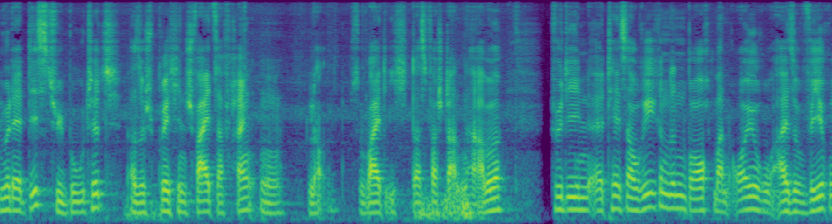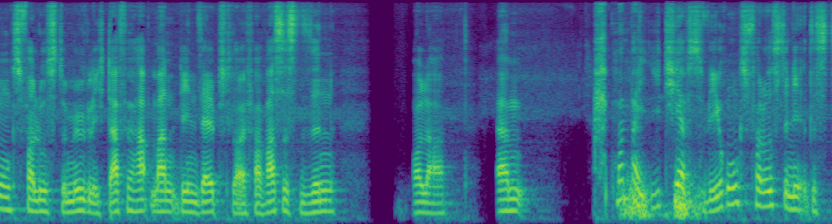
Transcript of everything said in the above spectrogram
nur der Distributed, also sprich in Schweizer Franken, glaub, soweit ich das verstanden habe. Für den äh, Thesaurierenden braucht man Euro, also Währungsverluste möglich. Dafür hat man den Selbstläufer. Was ist Sinn? Dollar. Ähm, hat man bei ETFs Währungsverluste? Nee, das,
